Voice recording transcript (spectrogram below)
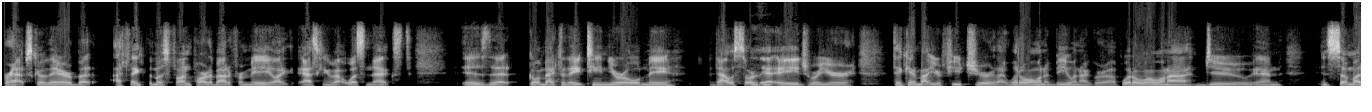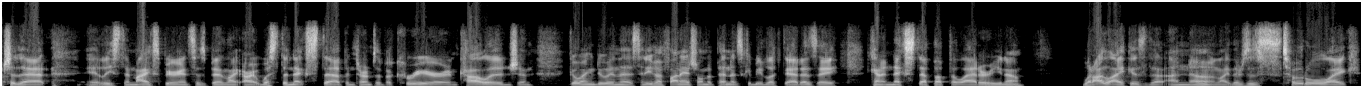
perhaps go there. But I think the most fun part about it for me, like asking about what's next, is that going back to the 18 year old me, that was sort of mm-hmm. the age where you're thinking about your future like what do i want to be when i grow up? What do i want to do? And and so much of that at least in my experience has been like all right what's the next step in terms of a career and college and going doing this? And even financial independence can be looked at as a kind of next step up the ladder you know? What i like is the unknown. Like there's this total like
